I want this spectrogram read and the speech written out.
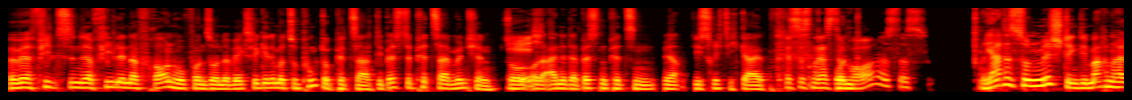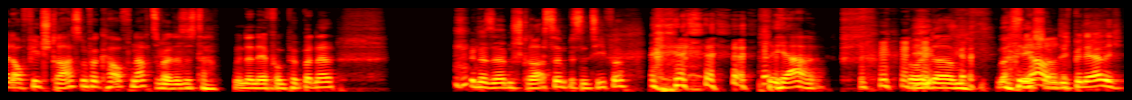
weil wir viel, sind ja viel in der Fraunhofer und so unterwegs, wir gehen immer zu Punkto Pizza, die beste Pizza in München. So, Echt? oder eine der besten Pizzen, ja, die ist richtig geil. ist das ein Restaurant oder ist das. Ja, das ist so ein Mischding. Die machen halt auch viel Straßenverkauf nachts, weil Mhm. das ist da in der Nähe von Pimpernel. In derselben Straße, ein bisschen tiefer. ja. Und, ähm, ja, schon. und ich bin ehrlich,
